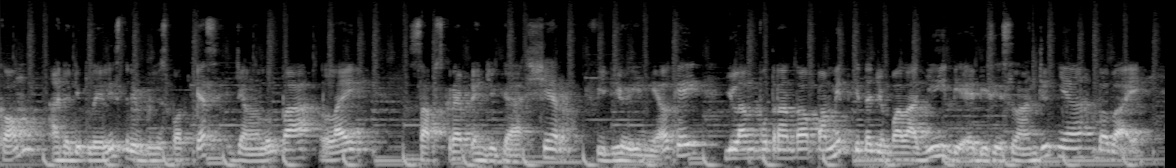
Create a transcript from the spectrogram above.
com ada di playlist Tribunnews Podcast. Jangan lupa like, subscribe dan juga share video ini. Oke, Gilang Putranto pamit. Kita jumpa lagi di edisi selanjutnya. Bye bye.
